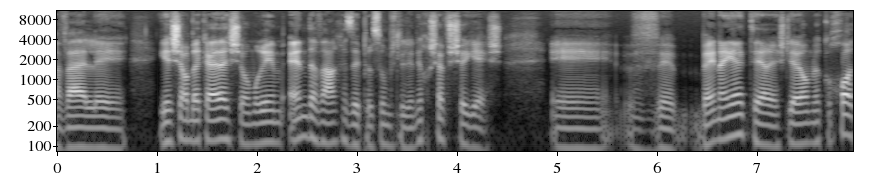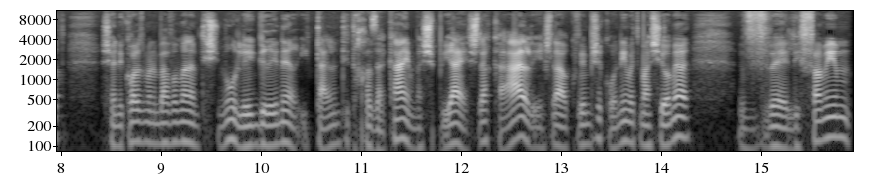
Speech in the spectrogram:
אבל אה, יש הרבה כאלה שאומרים, אין דבר כזה פרסום שלילי, אני חושב שיש. Uh, ובין היתר, יש לי היום לקוחות שאני כל הזמן בא ואומר להם, תשמעו, לי גרינר היא טאלנטית חזקה, היא משפיעה, יש לה קהל, יש לה עוקבים שקונים את מה שהיא אומרת, ולפעמים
